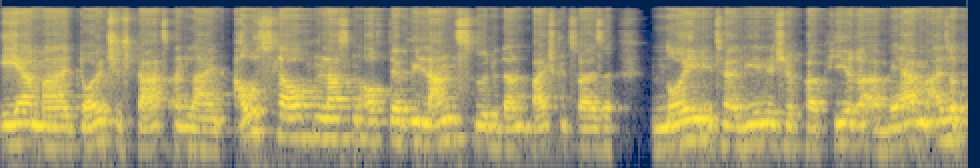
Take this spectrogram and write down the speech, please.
eher mal deutsche Staatsanleihen auslaufen lassen auf der Bilanz, würde dann beispielsweise neue italienische Papiere erwerben. Also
